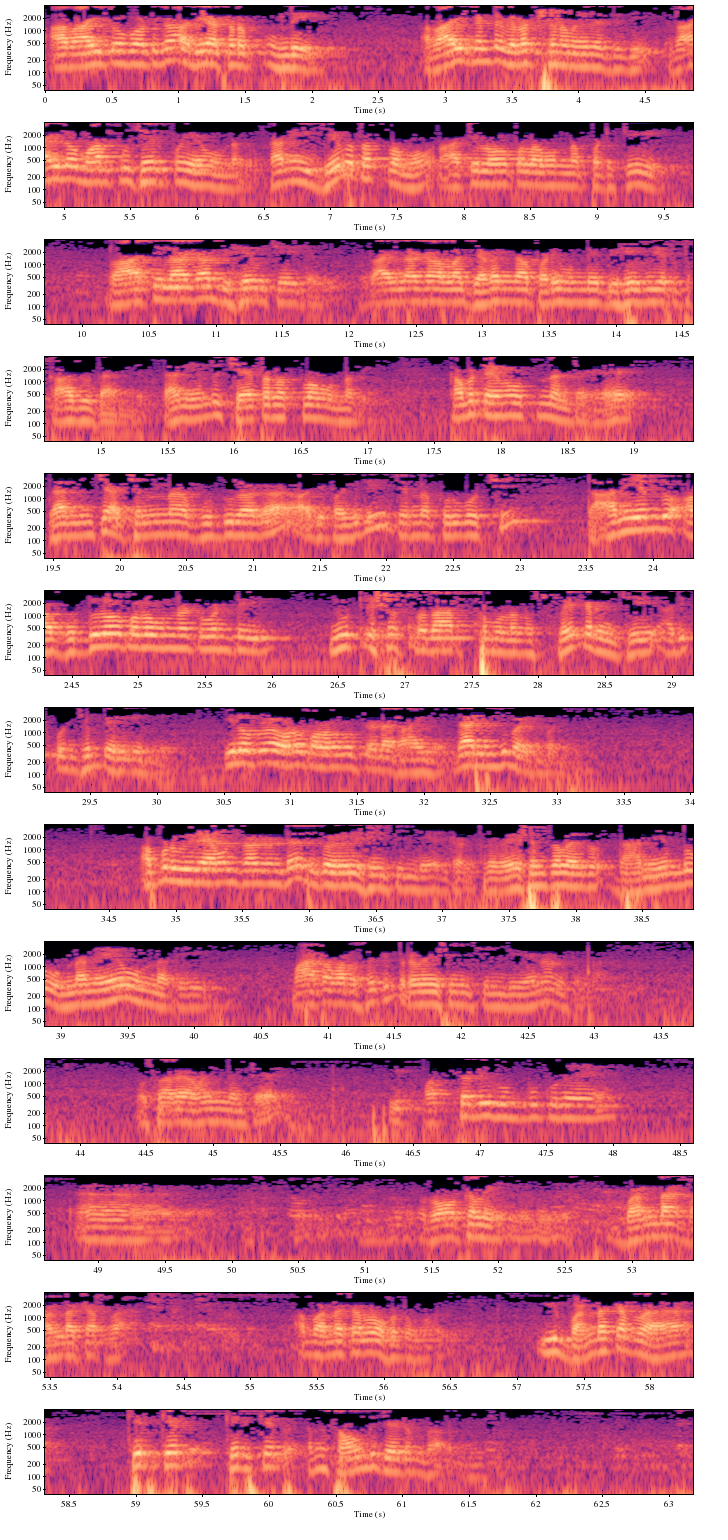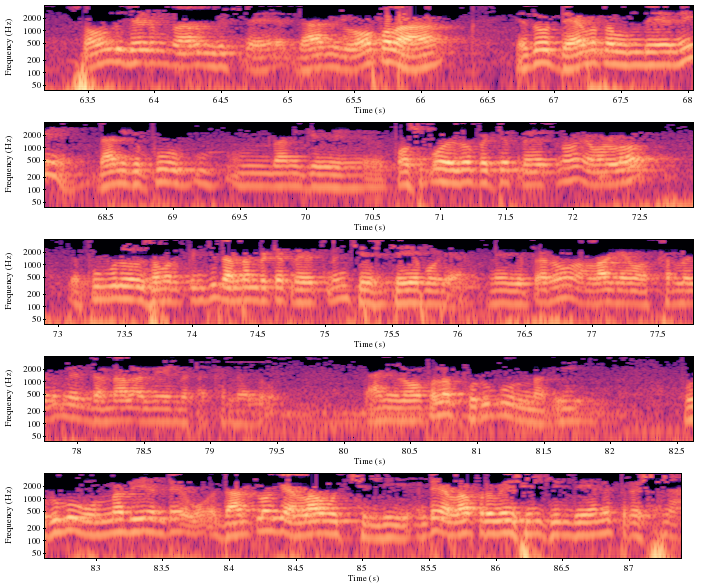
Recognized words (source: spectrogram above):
ఆ రాయితో పాటుగా అది అక్కడ ఉంది. రాయి కంటే విలక్షణమైనది ఇది. రాయిలో మార్పు చేర్పు ఏముండదు ఉండదు. కానీ ఈ జీవతత్వము రాతి లోపల ఉన్నప్పటికీ రాతిలాగా బిహేవ్ చేయలేదు రాయిలాగా అలా జడంగా పడి ఉండే బిహేవియర్ కాదు దాన్ని. దాని ఎందుకు చేతనత్వం ఉన్నది. కాబట్టి ఏమవుతుందంటే దాని నుంచి ఆ చిన్న గుడ్డులాగా అది పగిలి చిన్న పురుగు వచ్చి దాని ఎందు ఆ గుడ్డు లోపల ఉన్నటువంటి న్యూట్రిషస్ పదార్థములను స్వీకరించి అది కొంచెం పెరిగింది. ఈ లోపల ఎవడో పొడగొట్టాడు ఆ రాయిని. దాని నుంచి బయటపడింది. అప్పుడు వీడు ఏమంటాడంటే అది ప్రవేశించింది అంటాడు. ప్రవేశించలేదు. దాని ఎందు ఉండనే ఉన్నది. మాట వరసకి ప్రవేశించింది అని అంటున్నారు ఒకసారి ఏమైందంటే ఈ పచ్చడి రుబ్బుకునే రోకలి బండ బండకర్ర. ఆ బండకర్ర ఒకటి ఉన్నది ఈ బండకర్ర కిర్కిర్ కిర్కిర్ అని సౌండ్ చేయడం ప్రారంభించింది. సౌండ్ చేయడం ప్రారంభిస్తే దాని లోపల ఏదో దేవత ఉంది అని దానికి పూ దానికి పసుపు ఏదో పెట్టే ప్రయత్నం ఎవరిలో పువ్వులు సమర్పించి దండం పెట్టే ప్రయత్నం చేసి చేయబోయారు. నేను చెప్పాను అలాగే అక్కర్లేదు మీరు దండాలు అవి ఏం పెట్టక్కర్లేదు. దాని లోపల పురుగు ఉన్నది. పురుగు ఉన్నది అంటే దాంట్లోకి ఎలా వచ్చింది? అంటే ఎలా ప్రవేశించింది అని ప్రశ్న.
